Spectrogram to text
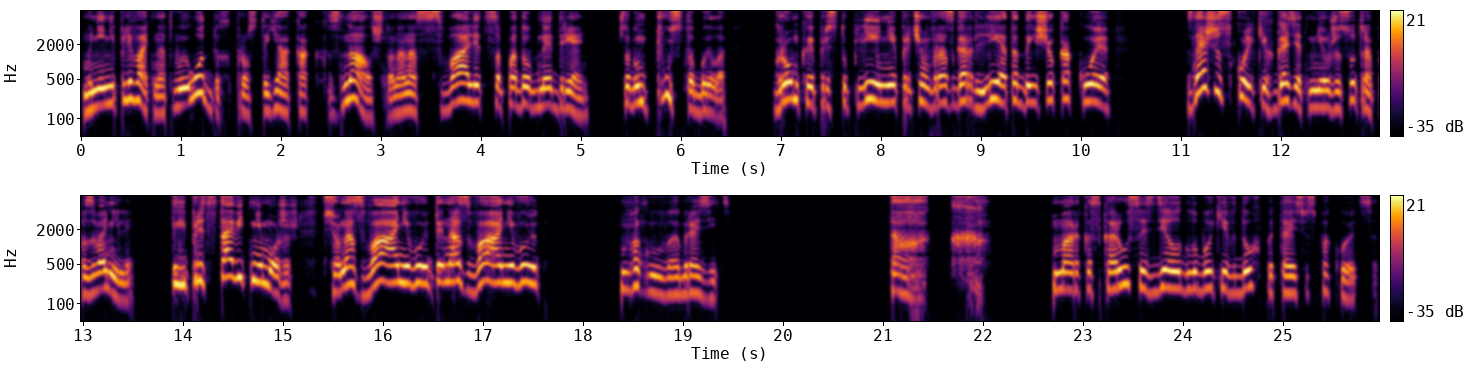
мне не плевать на твой отдых, просто я как знал, что на нас свалится подобная дрянь, чтобы им пусто было. Громкое преступление, причем в разгар лета, да еще какое — знаешь, из скольких газет мне уже с утра позвонили? Ты и представить не можешь. Все названивают и названивают. Могу вообразить. Так. Марко Скоруса сделал глубокий вдох, пытаясь успокоиться.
